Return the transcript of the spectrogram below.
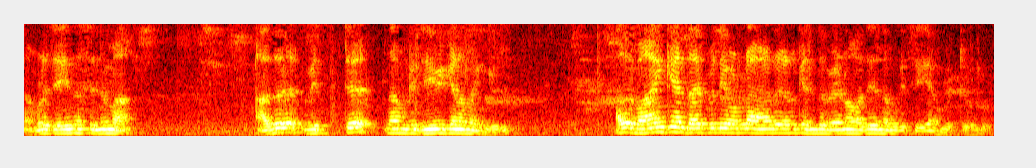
നമ്മൾ ചെയ്യുന്ന സിനിമ അത് വിറ്റ് നമുക്ക് ജീവിക്കണമെങ്കിൽ അത് വാങ്ങിക്കാൻ താല്പര്യമുള്ള ആളുകൾക്ക് എന്ത് വേണോ അതേ നമുക്ക് ചെയ്യാൻ പറ്റുള്ളൂ.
